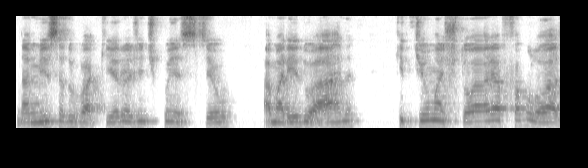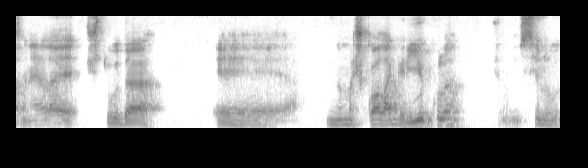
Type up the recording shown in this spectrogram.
na missa do vaqueiro, a gente conheceu a Maria Eduarda, que tinha uma história fabulosa. Né? Ela é, estuda é, numa escola agrícola, ensino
